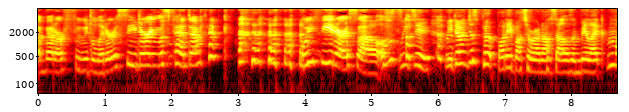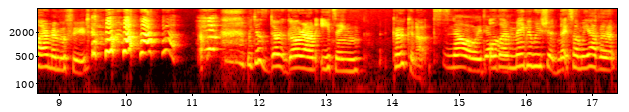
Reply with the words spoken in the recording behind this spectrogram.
about our food literacy during this pandemic. we feed ourselves. We do. We don't just put body butter on ourselves and be like, mm, I remember food. we just don't go around eating coconuts. No, we don't. Although maybe we should next time we have a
